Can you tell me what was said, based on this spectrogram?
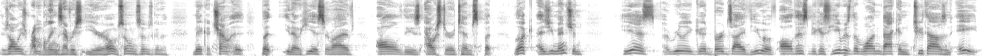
There's always rumblings every year. Oh, so and so is going to make a challenge, uh, but you know he has survived all of these ouster attempts. But look, as you mentioned, he has a really good bird's eye view of all this because he was the one back in 2008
